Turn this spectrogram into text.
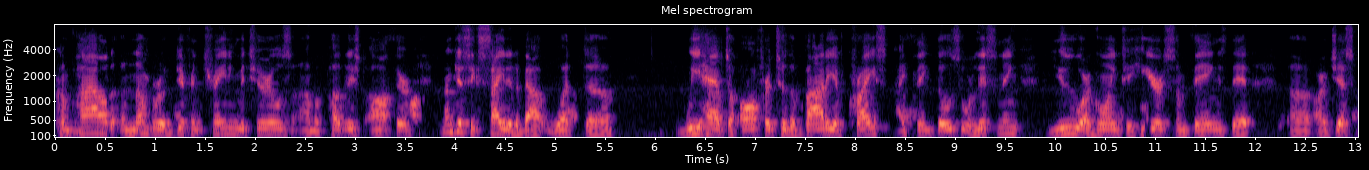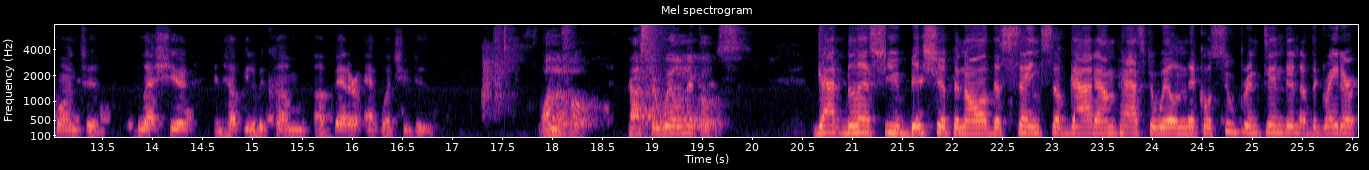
compiled a number of different training materials. I'm a published author. I'm just excited about what uh, we have to offer to the body of Christ. I think those who are listening, you are going to hear some things that uh, are just going to bless you and help you to become uh, better at what you do. Wonderful. Pastor Will Nichols. God bless you, Bishop, and all the saints of God. I'm Pastor Will Nichols, Superintendent of the Greater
